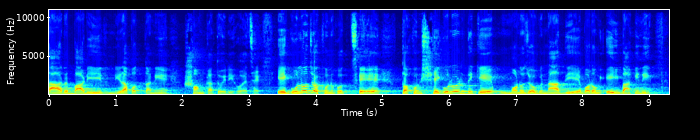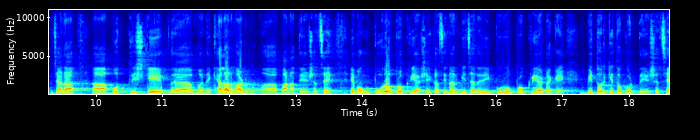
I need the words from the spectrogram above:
তার বাড়ির নিরাপত্তা নিয়ে শঙ্কা তৈরি হয়েছে। এগুলো যখন হচ্ছে, তখন সেগুলোর দিকে মনোযোগ না দিয়ে বরং এই বাহিনী যারা বত্রিশকে মানে খেলার মাঠ বানাতে এসেছে এবং পুরো প্রক্রিয়া, শেখ হাসিনার বিচারের এই পুরো প্রক্রিয়াটাকে বিতর্কিত করতে এসেছে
